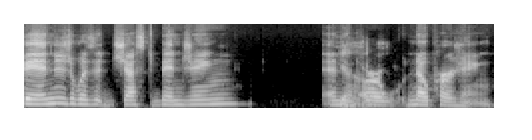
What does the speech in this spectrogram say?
Binged, was it just binging and yeah. or no purging?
